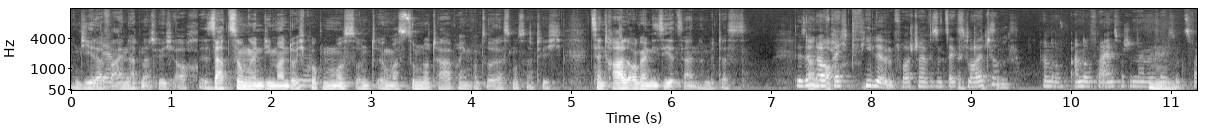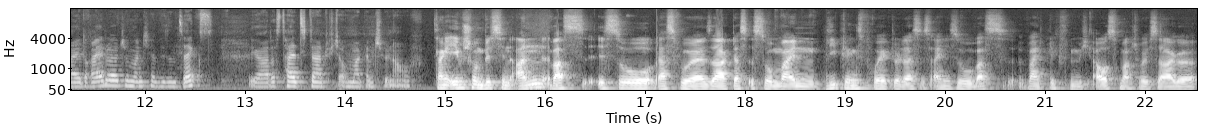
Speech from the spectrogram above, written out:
und jeder Verein Gruppe. hat natürlich auch Satzungen, die man durchgucken ja. muss und irgendwas zum Notar bringen und so. Das muss natürlich zentral organisiert sein, damit das. Wir sind auch, auch, recht viele im Vorstand, wir sind sechs Leute. Andere, andere Vereinsvorstände haben wir mhm. vielleicht so zwei, drei Leute, manchmal wir sind sechs. Ja, das teilt sich da natürlich auch mal ganz schön auf. Ich fange eben schon ein bisschen an. Was ist so das, wo er sagt, das ist so mein Lieblingsprojekt oder das ist eigentlich so, was Weitblick für mich ausmacht, wo ich sage,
